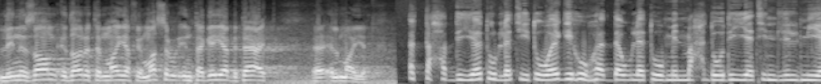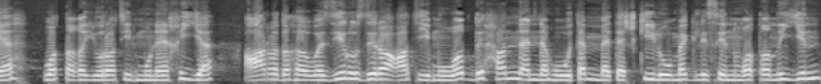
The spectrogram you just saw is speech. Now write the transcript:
لنظام إدارة المية في مصر والإنتاجية بتاعة المية. التحديات التي تواجهها الدولة من محدودية للمياه والتغيرات المناخية عرضها وزير الزراعة موضحا أنه تم تشكيل مجلس وطني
